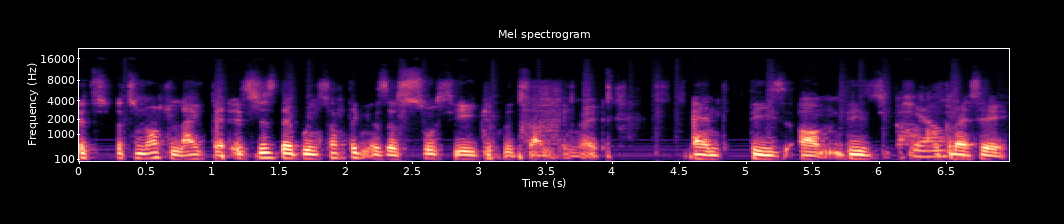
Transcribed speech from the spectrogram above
it's it's not like that. It's just that when something is associated with something, right? And these um these how can I say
